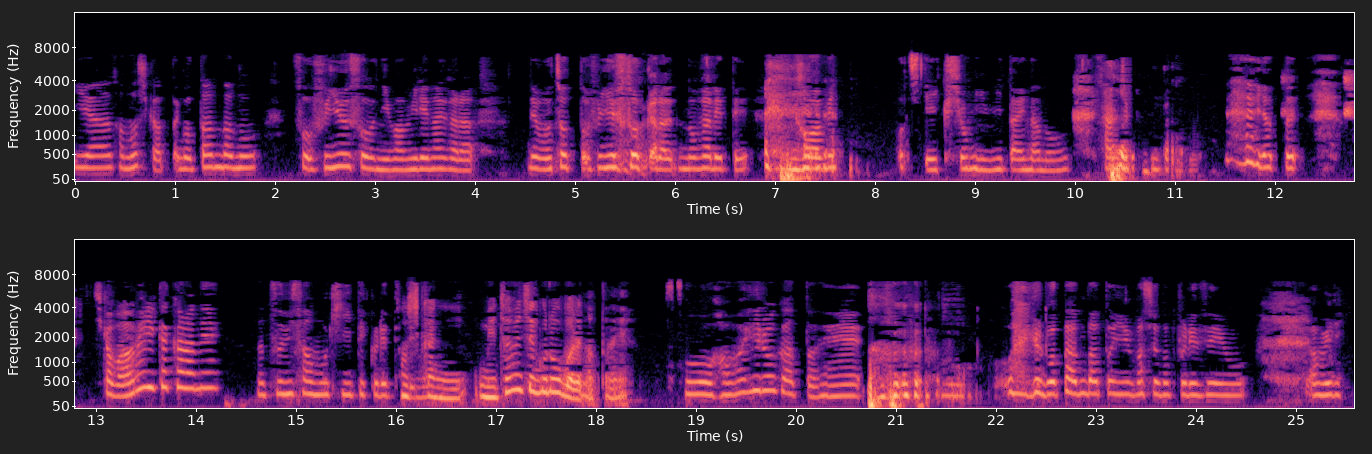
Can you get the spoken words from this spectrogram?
いやー、楽しかった。五反田の、そう、富裕層にまみれながら、でもちょっと富裕層から逃れて、川辺に落ちていく庶民みたいなのを30分間やって。しかもアメリカからね、夏美さんも聞いてくれてて、ね。確か。に、めちゃめちゃグローバルだったね。そう、幅広かったね。なんか五反田という場所のプレゼンをアメリカに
